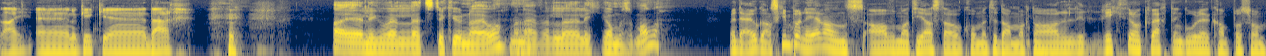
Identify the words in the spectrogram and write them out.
nei, eh, nok ikke der. Nei, Jeg ligger vel et stykke unna, jeg òg, men jeg er vel eh, like gammel som han. da. Men det er jo ganske imponerende av Mathias da å komme til Danmark. Nå har det riktignok vært en god del kamper som,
